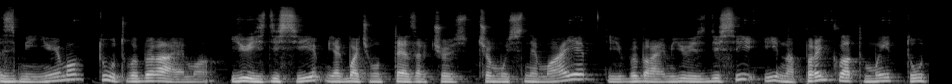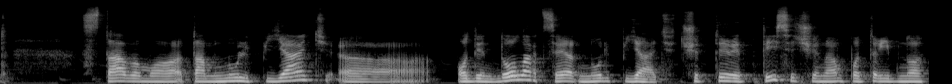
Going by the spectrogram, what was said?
змінюємо. Тут вибираємо USDC, як бачимо, тезер чомусь немає. І вибираємо USDC, і, наприклад, ми тут ставимо там 0,5. Е, 1 долар це 0,5. 4 тисячі нам потрібно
